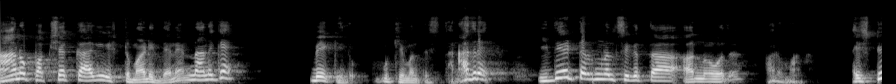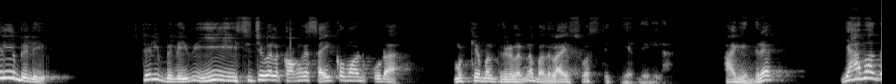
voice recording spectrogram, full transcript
ನಾನು ಪಕ್ಷಕ್ಕಾಗಿ ಇಷ್ಟು ಮಾಡಿದ್ದೇನೆ, ನನಗೆ ಬೇಕಿದು ಮುಖ್ಯಮಂತ್ರಿ ಸ್ಥಾನ. ಆದರೆ ಇದೇ ಟರ್ಮ್ನಲ್ಲಿ ಸಿಗುತ್ತಾ ಅನ್ನೋದು ಅನುಮಾನ. I still believe still believe ಈ ಸಿಚುವಲ್ ಕಾಂಗ್ರೆಸ್ ಹೈಕಮಾಂಡ್ ಕೂಡ ಮುಖ್ಯಮಂತ್ರಿಗಳನ್ನು ಬದಲಾಯಿಸುವ ಸ್ಥಿತಿಯಲ್ಲಿ ಇಲ್ಲ. ಹಾಗಿದ್ರೆ ಯಾವಾಗ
